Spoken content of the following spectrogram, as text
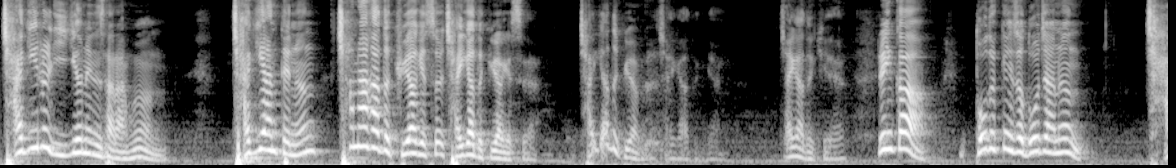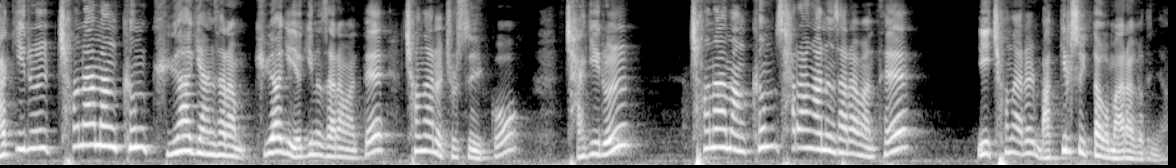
자기를 이겨낸 사람은 자기한테는 천하가 더 귀하겠어요? 자기가 더 귀하겠어요? 자기가 더 귀합니다. 자기가 더 귀합니다. 자기가 더 귀해요. 그러니까 도덕경에서 노자는 자기를 천하만큼 귀하게 한 사람, 귀하게 여기는 사람한테 천하를 줄 수 있고 자기를 천하만큼 사랑하는 사람한테 이 천하를 맡길 수 있다고 말하거든요.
